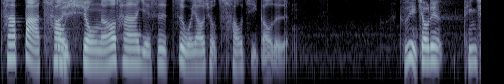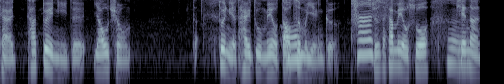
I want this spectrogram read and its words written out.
他爸超凶，然后他也是自我要求超级高的人。可是你教练听起来，他对你的要求，对你的态度没有到这哦么严格，他就是他没有说嗯“天哪，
